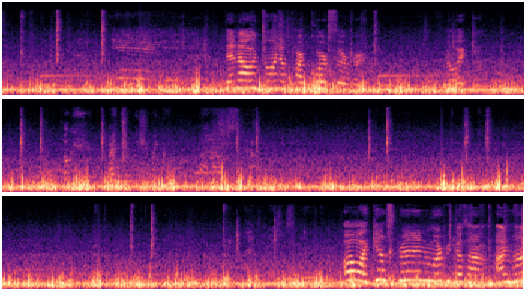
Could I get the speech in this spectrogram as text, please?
Then I'll join a parkour server. No wait. Okay, I think we should make a, a house now. Wait, what? Oh, I can't sprint anymore because I'm I'm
